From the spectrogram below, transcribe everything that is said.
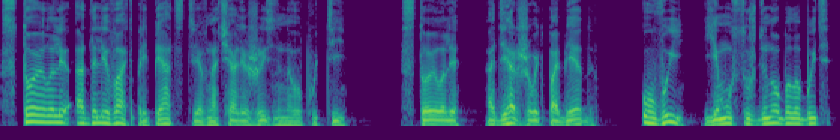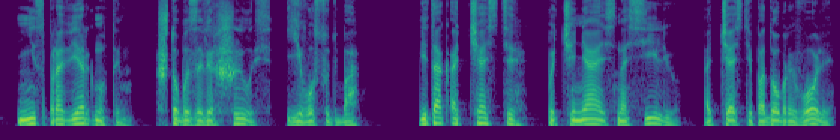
Стоило ли одолевать препятствия в начале жизненного пути? Стоило ли одерживать победу? Увы, ему суждено было быть неспровергнутым, чтобы завершилась его судьба. И так отчасти, подчиняясь насилию, отчасти по доброй воле,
